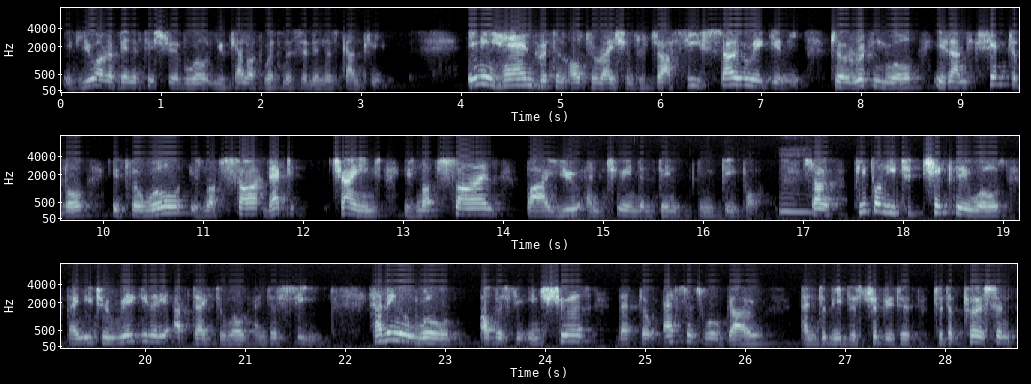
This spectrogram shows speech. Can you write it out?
if you are a beneficiary of will, you cannot witness it in this country. Any handwritten alterations, which I see so regularly to a written will, is unacceptable if the will is not signed, that change is not signed by you and two independent people. Mm. So people need to check their wills. They need to regularly update the will and just see. Having a will obviously ensures that the assets will go and to be distributed to the person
